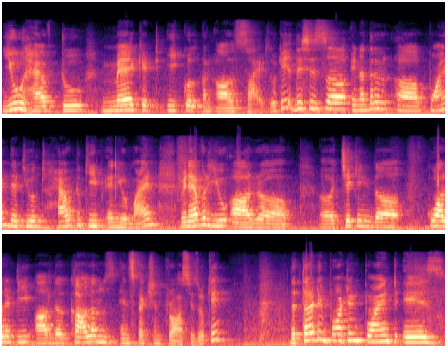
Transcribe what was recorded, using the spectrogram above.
you have to make it equal on all sides okay? This is uh, another uh, point that you'll have to keep in your mind whenever you are uh, uh checking the quality or the columns inspection process okay? The third important point is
